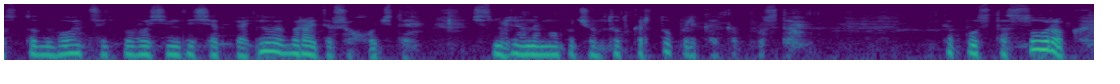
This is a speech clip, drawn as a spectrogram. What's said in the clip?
по 120, по 85. Ну, вибирайте, що хочете. Зараз ми глянемо, по чому тут картопелька і капуста. Капуста 40.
